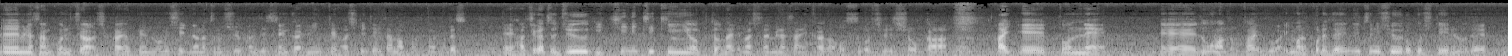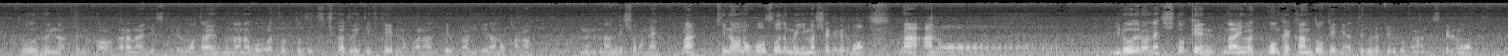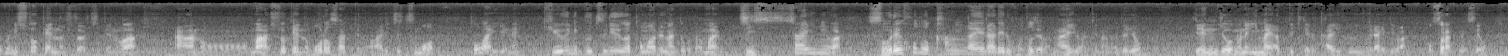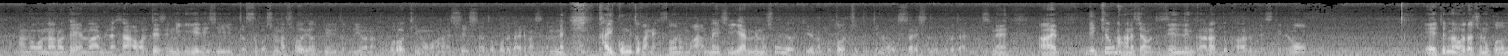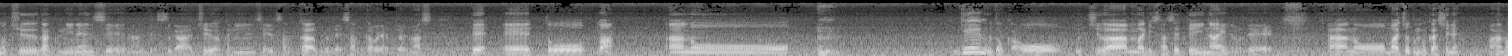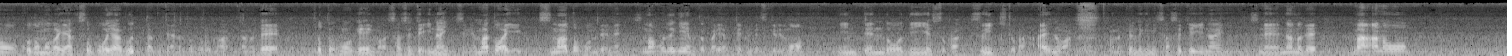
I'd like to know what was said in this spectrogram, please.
えー、皆さんこんにちは。社会保険労務士7つの習慣実践会認定ファシリテーターのパクトンです、えー、8月11日金曜日となりました。皆さんいかがお過ごしでしょうか？はいえーとね、えー、どうなんだろう？台風は。今これ前日に収録しているのでどういう風になってるのかわからないですけれども台風7号がちょっとずつ近づいてきているのかなっていう感じなのかな？うん、なんでしょうね。まあ、昨日の放送でも言いましたけれども、まあ、あのいろいろね首都圏、まあ、今今回関東圏にやってくるということなんですけれども特に首都圏の人たちっていうのはあの、まあ、首都圏のもろさっていうのはありつつもとはいえね急に物流が止まるなんてことは、まあ、実際にはそれほど考えられることではないわけなのでよ。現状のね今やってきてる台風ぐらいではおそらくですよ。あのなので、まあ、皆さん慌てずに家でじっと過ごしましょうよっていうようなところを昨日お話ししたところでありますからね。買い込みとかねそういうのもあんまりやめましょうよっていうようなことをちょっと昨日お伝えしたところでありますね。はい。で今日の話はまた全然ガラッと変わるんですけどもえー、と今私の子供中学2年生なんですが中学2年生でサッカー部でサッカーをやっております。でえっ、ー、とまああのー、ゲームとかをうちはあんまりさせていないのであのまあ、ちょっと昔ねあの子供が約束を破ったみたいなところもあったのでちょっともうゲームはさせていないんですね、まあ、とはいえスマートフォンでねスマホでゲームとかやってるんですけれども任天堂 d s とかスイッチとかああいうのはあの基本的にさせていないんですね。なのでまああの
